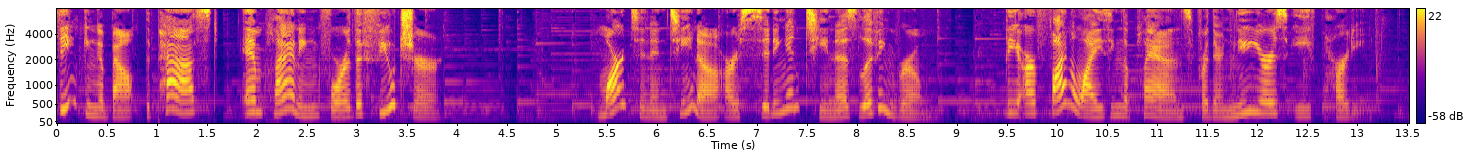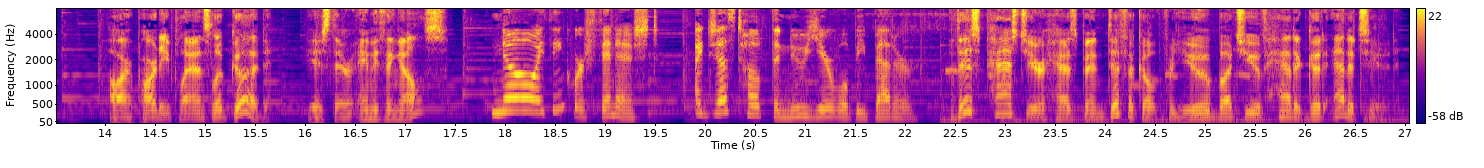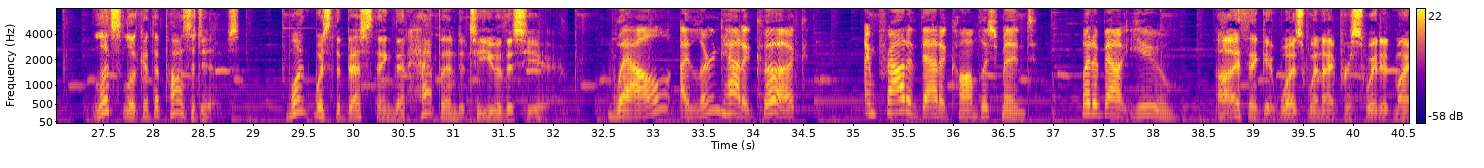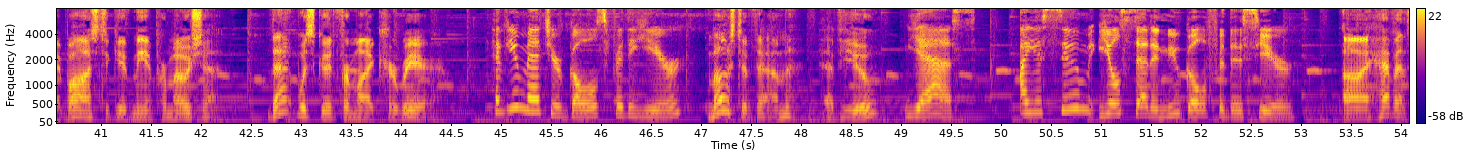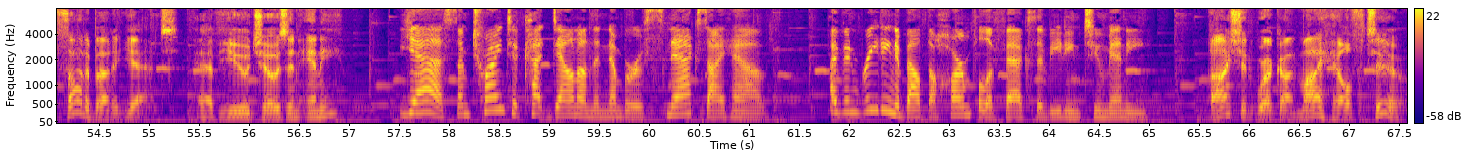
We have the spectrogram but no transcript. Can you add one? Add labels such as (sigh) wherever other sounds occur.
thinking about the past and planning for the future. Martin and Tina are sitting in Tina's living room. They are finalizing the plans for their New Year's Eve party. Our party plans look good. Is there anything else? No, I think we're finished. I just hope the new year will be better. This past year has been difficult for you, but you've had a good attitude. Let's look at the positives. What was the best thing that happened to you this year? Well, I learned how to cook. I'm proud of that accomplishment. What about you? I think it was when I persuaded my boss to give me a promotion. That was good for my career. Have you met your goals for the year? Most of them. Have you? Yes. I assume you'll set a new goal for this year. I haven't thought about it yet. Have you chosen any? Yes, I'm trying to cut down on the number of snacks I have. I've been reading about the harmful effects of eating too many. I should work on my health too.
